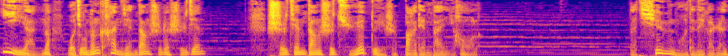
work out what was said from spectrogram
一眼呢我就能看见当时的时间。时间当时绝对是八点半以后了。那亲我的那个人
